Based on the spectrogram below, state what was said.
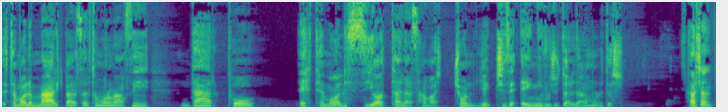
احتمال مرگ بر سر تومور مغزی در پو احتمال زیادتر از همش چون یک چیز عینی وجود داره در موردش. هرچند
